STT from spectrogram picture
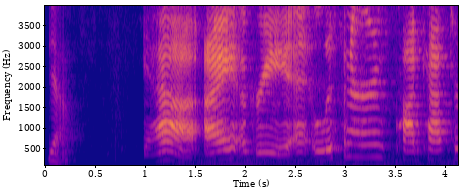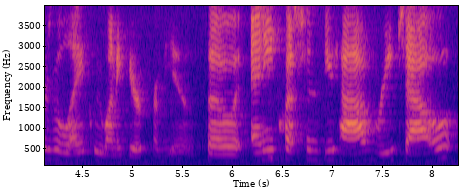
yeah yeah, I agree. And listeners, podcasters alike, we want to hear from you. So any questions you have, reach out.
